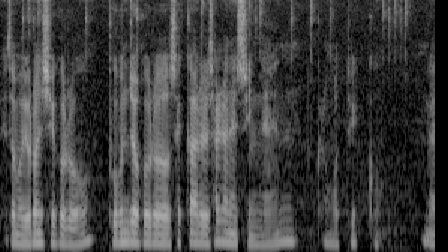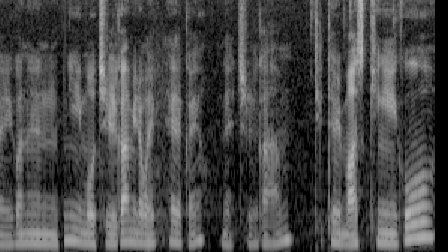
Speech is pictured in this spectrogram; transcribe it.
그래서 뭐 이런 식으로 부분적으로 색깔을 살려낼 수 있는 그런 것도 있고 네 이거는 흔히 뭐 질감이라고 해- 해야 될까요? 네 질감 디테일 마스킹이고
